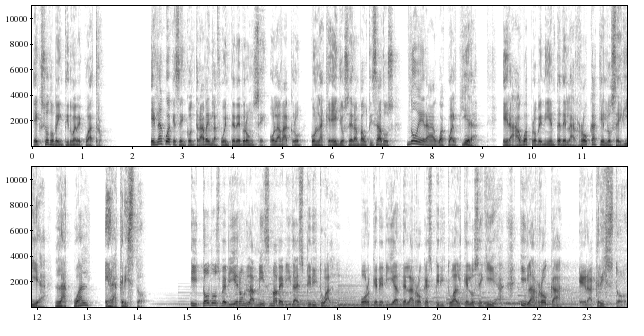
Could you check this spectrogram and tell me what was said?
Éxodo 29:4. El agua que se encontraba en la fuente de bronce o lavacro con la que ellos eran bautizados no era agua cualquiera, era agua proveniente de la roca que los seguía, la cual era Cristo. Y todos bebieron la misma bebida espiritual porque bebían de la roca espiritual que los seguía, y la roca era Cristo.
